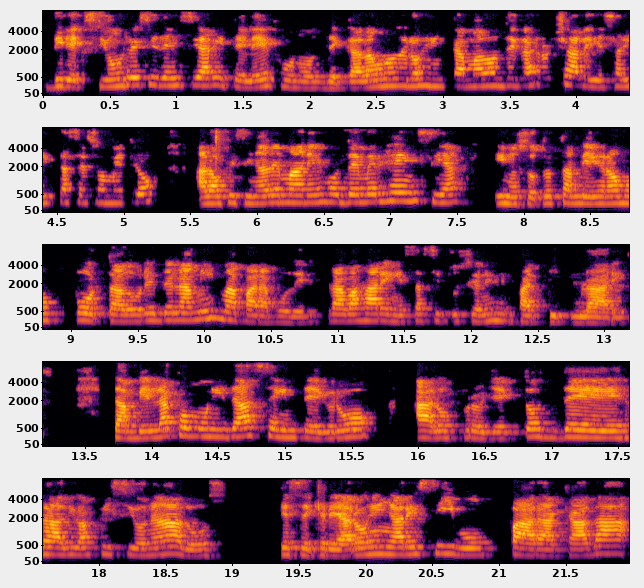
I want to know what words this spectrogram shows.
dirección residencial y teléfono de cada uno de los encamados de Garrochales y esa lista se sometió a la Oficina de Manejo de Emergencia y nosotros también éramos portadores de la misma para poder trabajar en esas situaciones particulares. También la comunidad se integró a los proyectos de radioaficionados que se crearon en Arecibo para cada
